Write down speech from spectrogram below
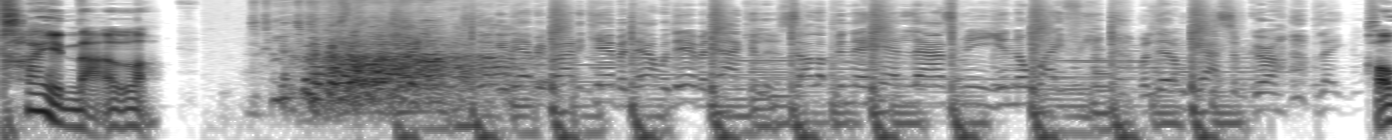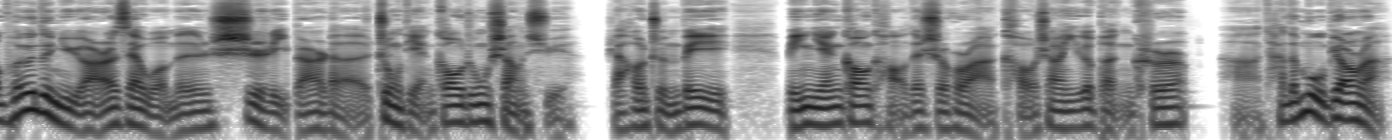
太难了。好朋友的女儿在我们市里边的重点高中上学，然后准备明年高考的时候啊，考上一个本科啊。她的目标啊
